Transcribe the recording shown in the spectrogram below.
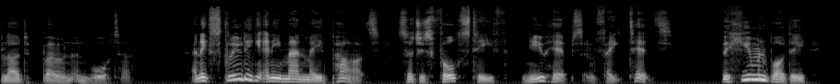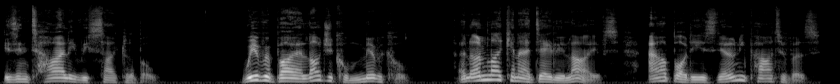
blood, bone, and water. And excluding any man made parts, such as false teeth, new hips, and fake tits, the human body is entirely recyclable. We're a biological miracle, and unlike in our daily lives, our body is the only part of us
